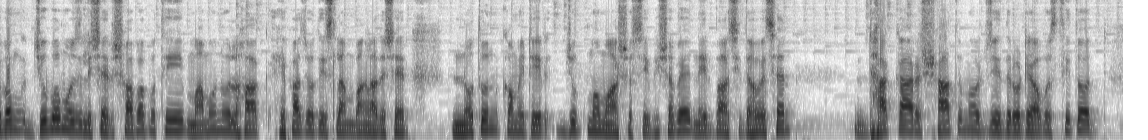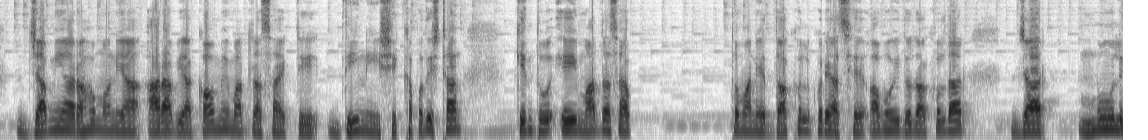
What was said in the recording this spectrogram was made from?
এবং যুব মজলিসের সভাপতি মামুনুল হক হেফাজত ইসলাম বাংলাদেশের নতুন কমিটির যুগ্ম মহাসচিব হিসেবে নির্বাচিত হয়েছেন। ঢাকার সাত মসজিদ রোডে অবস্থিত জামিয়া রহমানিয়া আরাবিয়া কওমি মাদ্রাসা একটি দিনই শিক্ষা প্রতিষ্ঠান। কিন্তু এই মাদ্রাসা বর্তমানে দখল করে আছে অবৈধ দখলদার, যার মূল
